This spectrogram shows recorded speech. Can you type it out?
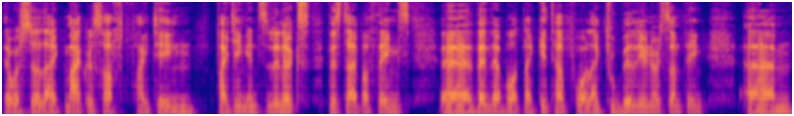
there was still like Microsoft fighting, fighting against Linux, this type of things. Uh, then they bought like GitHub for like 2 billion or something. Um,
